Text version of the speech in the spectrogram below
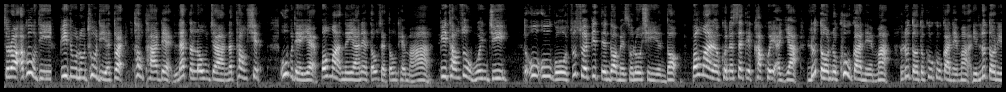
ဆိုတော့အခုဒီ ပြည်သူလူထုဒီအတွက်ထုတ်ထားတဲ့လက်တလုံးကြား2008ဥပဒေရဲ့ပုံမှန်နေရာနဲ့33ထဲမှာပြည်ထောင်စုဝင်ကြီးတူဦးကိုစွတ်ဆွဲပစ်တင်တော့မယ်ဆိုလို့ရှိရင်တော့ပုံမှန်87ခတ်ခွေးအရာလွတ်တော်နှစ်ခုကနေမှ လွတ်တော်တစ်ခုခုကနေမှဒီလွတ်တော်တွေ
